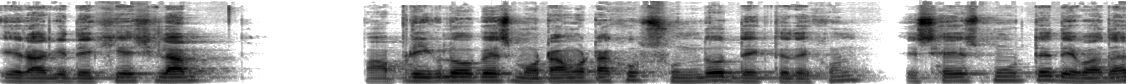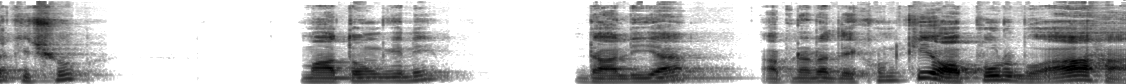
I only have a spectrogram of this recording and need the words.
এর আগে দেখিয়েছিলাম। পাপড়িগুলোও বেশ মোটা মোটা খুব সুন্দর দেখতে দেখুন। শেষ মুহূর্তে দেবাদার কিছু মাতঙ্গিনী ডালিয়া, আপনারা দেখুন কি অপূর্ব, আহা!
